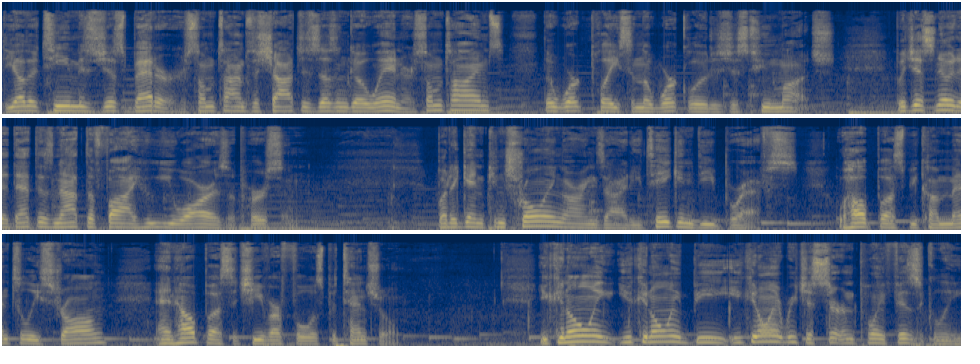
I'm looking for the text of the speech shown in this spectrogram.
the other team is just better. Sometimes the shot just doesn't go in, or sometimes the workplace and the workload is just too much. But just know that that does not defy who you are as a person. But again, controlling our anxiety, taking deep breaths, will help us become mentally strong and help us achieve our fullest potential. You can only you can only be you can only reach a certain point physically.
